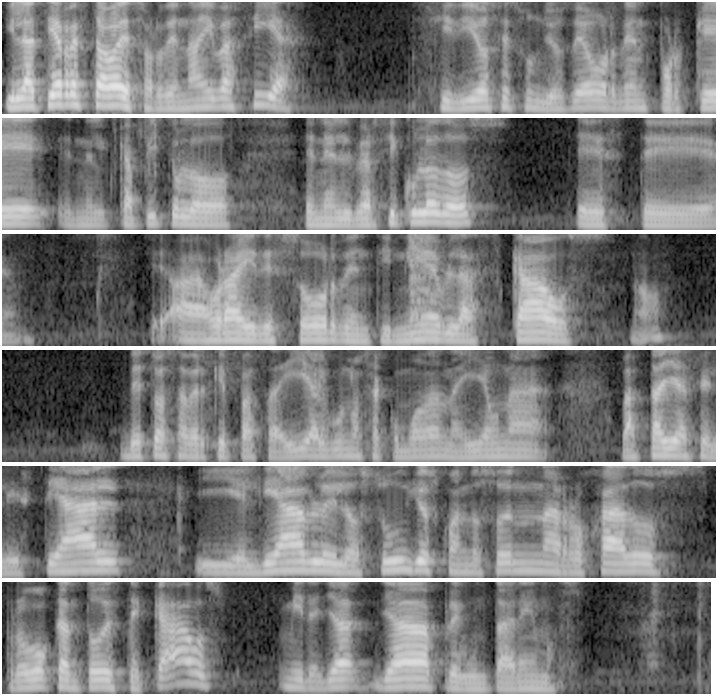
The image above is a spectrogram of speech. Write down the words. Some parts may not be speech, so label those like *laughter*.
Y la tierra estaba desordenada y vacía. Si Dios es un Dios de orden, ¿por qué en el capítulo, en el versículo 2, este, ahora hay desorden, tinieblas, caos, ¿no? Veto a saber qué pasa ahí. Algunos se acomodan ahí a una batalla celestial y el diablo y los suyos cuando son arrojados provocan todo este caos. Mire, ya, ya preguntaremos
